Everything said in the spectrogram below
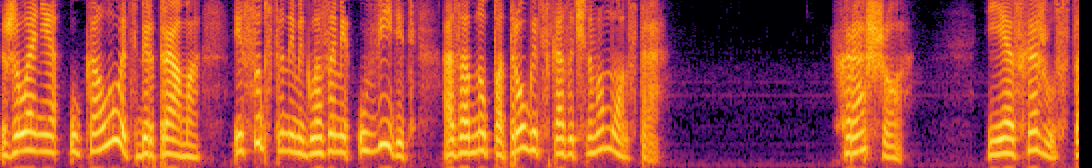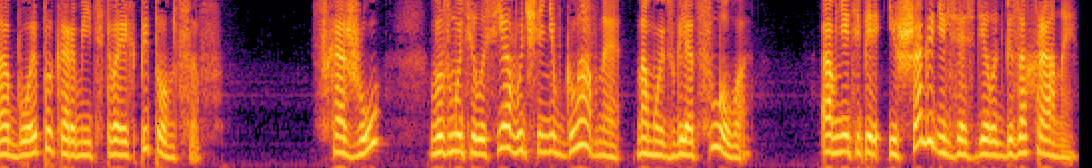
Желание уколоть Бертрама и собственными глазами увидеть, а заодно потрогать сказочного монстра. «Хорошо. Я схожу с тобой покормить твоих питомцев». «Схожу?» — возмутилась я, вычленив главное, на мой взгляд, слово. «А мне теперь и шага нельзя сделать без охраны».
